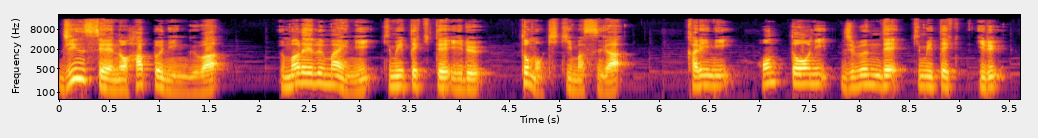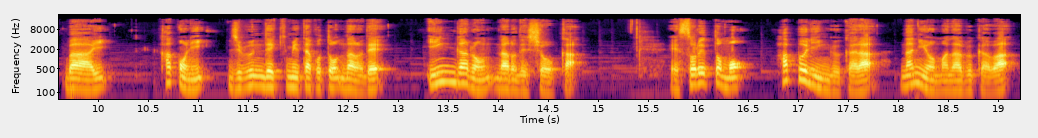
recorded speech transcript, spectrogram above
人生のハプニングは生まれる前に決めてきているとも聞きますが、仮に本当に自分で決めている場合、過去に自分で決めたことなので、因果論なのでしょうか？それとも、ハプニングから何を学ぶかは、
